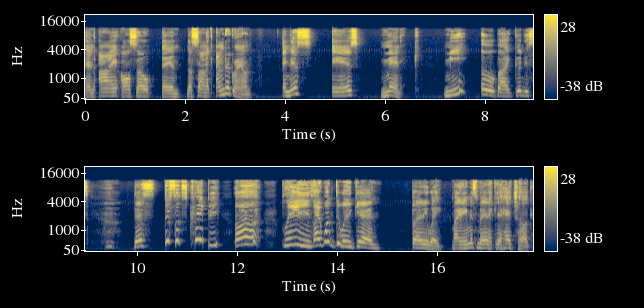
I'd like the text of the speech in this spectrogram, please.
and I also in the Sonic Underground. And this is Manic. Me? Oh my goodness. This this looks creepy. Ah, please, I won't do it again. But anyway, my name is Manic the Hedgehog.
